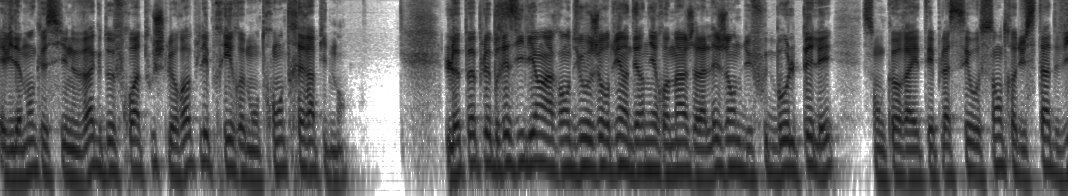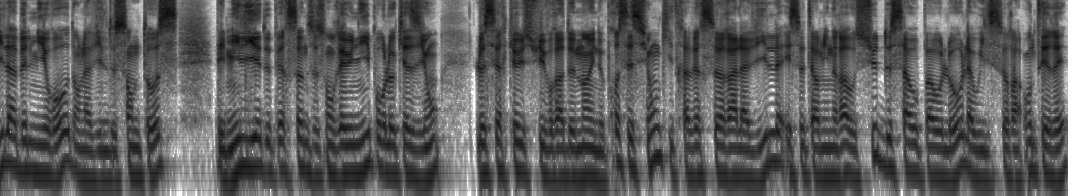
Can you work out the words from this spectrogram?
Évidemment que si une vague de froid touche l'Europe, les prix remonteront très rapidement. Le peuple brésilien a rendu aujourd'hui un dernier hommage à la légende du football Pelé. Son corps a été placé au centre du stade Villa Belmiro dans la ville de Santos. Des milliers de personnes se sont réunies pour l'occasion. Le cercueil suivra demain une procession qui traversera la ville et se terminera au sud de Sao Paulo, là où il sera enterré.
